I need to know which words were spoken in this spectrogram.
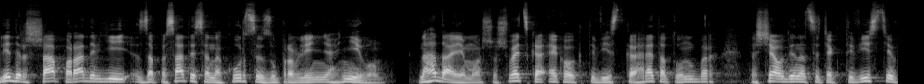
Лідер США порадив їй записатися на курси з управління гнівом. Нагадаємо, що шведська екоактивістка Грета Тунберг та ще 11 активістів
